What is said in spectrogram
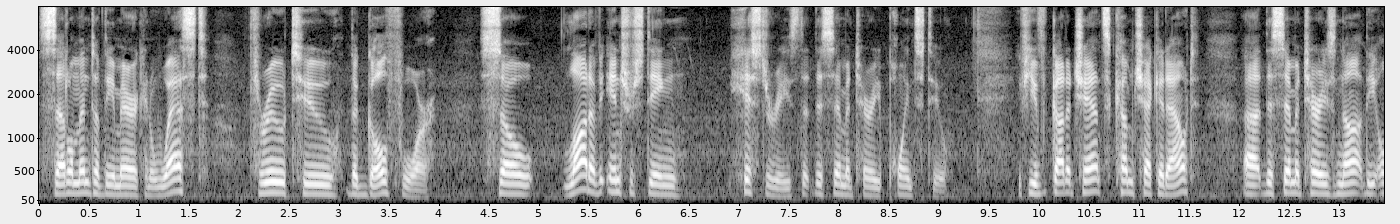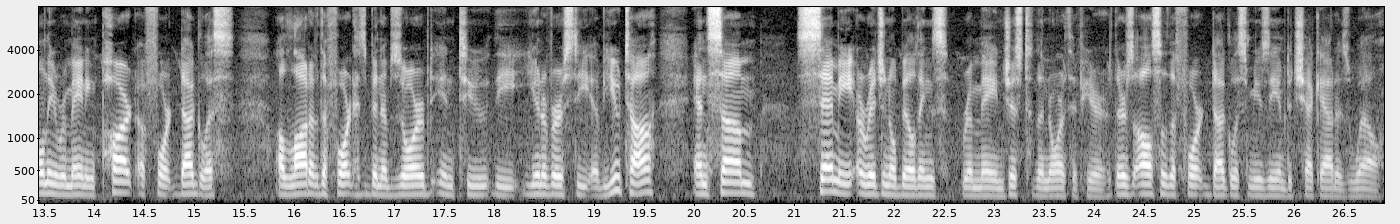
settlement of the American West through to the Gulf War. So lot of interesting histories that this cemetery points to. If you've got a chance, come check it out. Uh, this cemetery is not the only remaining part of Fort Douglas. A lot of the fort has been absorbed into the University of Utah, and some semi-original buildings remain just to the north of here. There's also the Fort Douglas Museum to check out as well.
